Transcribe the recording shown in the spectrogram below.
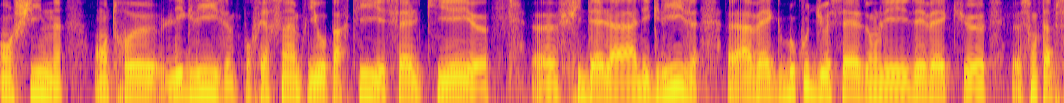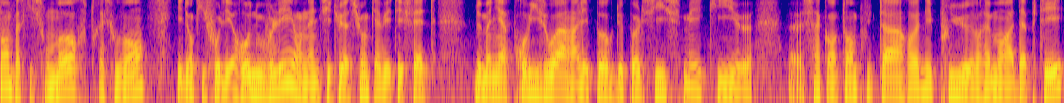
en Chine entre l'Église, pour faire simple, liée au parti, et celle qui est euh, euh, fidèle à, à l'Église, euh, avec beaucoup de diocèses dont les évêques euh, sont absents parce qu'ils sont morts très souvent, et donc il faut les renouveler. On a une situation qui avait été faite de manière provisoire à l'époque de Paul VI, mais qui, euh, euh, 50 ans plus tard, n'est plus vraiment adaptée.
